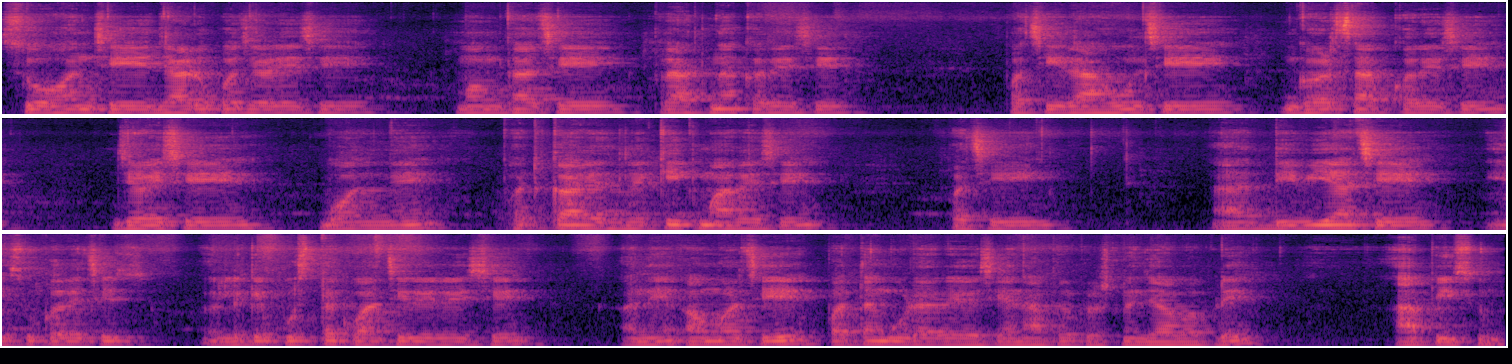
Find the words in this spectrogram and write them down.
સોહન છે, ઝાડ ઉપર ચડે છે. મમતા છે, પ્રાર્થના કરે છે. પછી રાહુલ છે, ઘર સાફ કરે છે. જય છે, બોલને ફટકારે એટલે કિક મારે છે. પછી આ દિવ્યા છે, એ શું કરે છે, એટલે કે પુસ્તક વાંચી રહી છે અને અમર છે, પતંગ ઉડાવી રહ્યો છે અને આપણે પ્રશ્ન જવાબ આપણે આપીશું.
